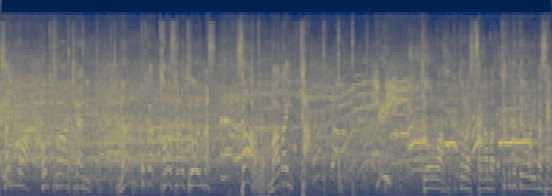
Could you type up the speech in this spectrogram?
最後は北斗晶に。なんとかかわされております。さあまたいった。今日は北斗らしさが全く出ておりません。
